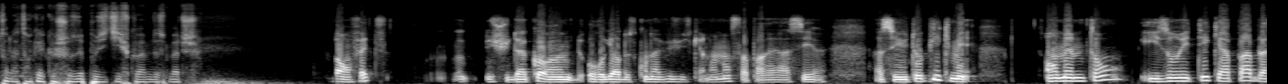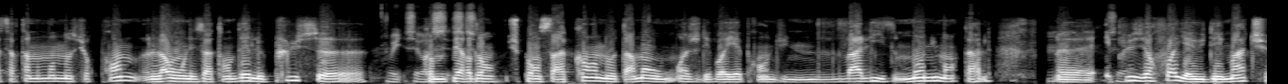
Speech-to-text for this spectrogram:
t'en attends quelque chose de positif quand même de ce match? Bah, En fait, je suis d'accord, hein, au regard de ce qu'on a vu jusqu'à maintenant, ça paraît assez, euh, assez utopique, mais en même temps, ils ont été capables à certains moments de nous surprendre. Là où on les attendait le plus euh, comme perdants. Je pense à Caen notamment, où moi je les voyais prendre une valise monumentale. Mmh, euh, et plusieurs fois, il y a eu des matchs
